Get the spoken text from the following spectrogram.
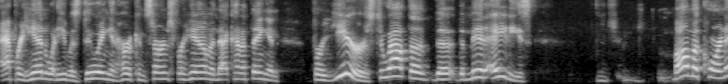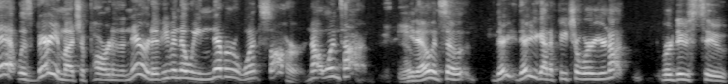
apprehend what he was doing and her concerns for him and that kind of thing. And for years throughout the the, the mid '80s, Mama Cornette was very much a part of the narrative, even though we never once saw her, not one time. Yep. You know, and so there, there you got a feature where you're not reduced to,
